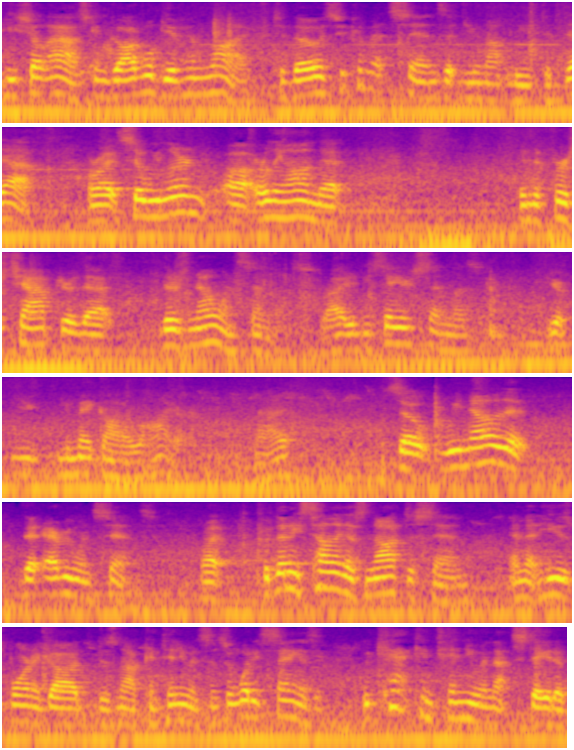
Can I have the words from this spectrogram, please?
He shall ask, and God will give him life to those who commit sins that do not lead to death. All right. So we learned uh, early on that in the first chapter that there's no one sinless. Right. If you say you're sinless, you're, you you make God a liar. Right. So we know that that everyone sins. Right. But then he's telling us not to sin and that he who's born of God does not continue in sin. So what he's saying is we can't continue in that state of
